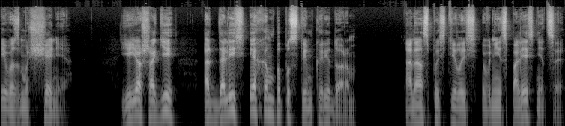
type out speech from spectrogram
и возмущения. Ее шаги отдались эхом по пустым коридорам. Она спустилась вниз по лестнице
